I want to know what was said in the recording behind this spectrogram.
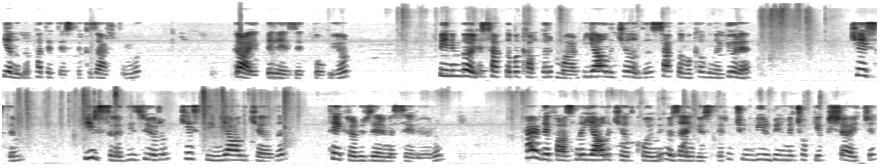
Yanına patates de kızarttım mı gayet de lezzetli oluyor. Benim böyle saklama kaplarım vardı. Yağlı kağıdı saklama kabına göre kestim. Bir sıra diziyorum. Kestiğim yağlı kağıdı tekrar üzerine seriyorum. Her defasında yağlı kağıt koymaya özen gösterin. Çünkü birbirine çok yapışacağı için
